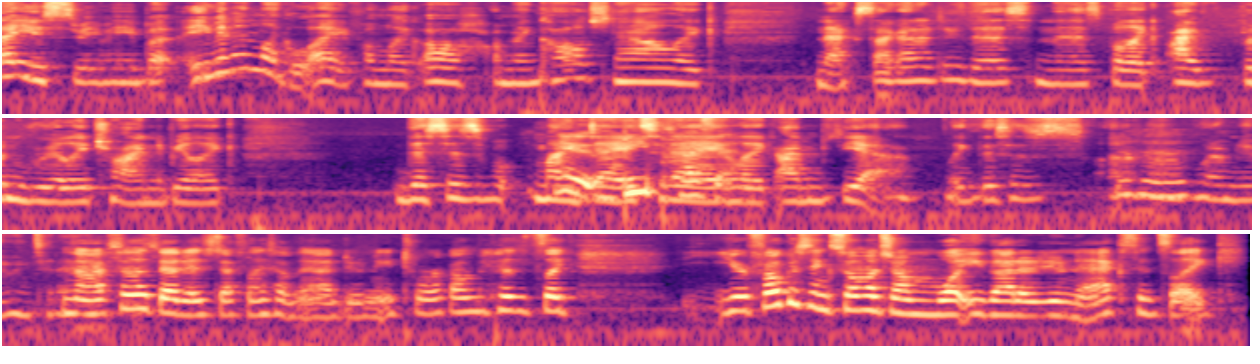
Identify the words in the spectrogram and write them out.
That used to be me, but even in like life, I'm like, oh, I'm in college now. Like, next I gotta do this and this. But like, I've been really trying to be like, this is my Yeah, day today. present. Like, I'm yeah, like this is I don't know mm-hmm. what I'm doing today. no I feel like that is definitely something I do need to work on because it's like you're focusing so much on what you gotta do next it's like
